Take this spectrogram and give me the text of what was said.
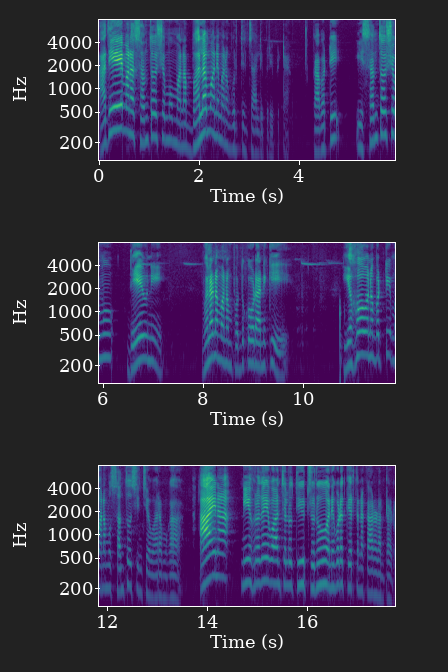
అదే మన సంతోషము మన బలము అని మనం గుర్తించాలి ప్రియపిట. కాబట్టి ఈ సంతోషము దేవుని వలన మనం పొందుకోవడానికి యహోవను బట్టి మనము సంతోషించే వారముగా ఆయన నీ హృదయ వాంఛలు తీర్చును అని కూడా కీర్తనకారుడు అంటాడు.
